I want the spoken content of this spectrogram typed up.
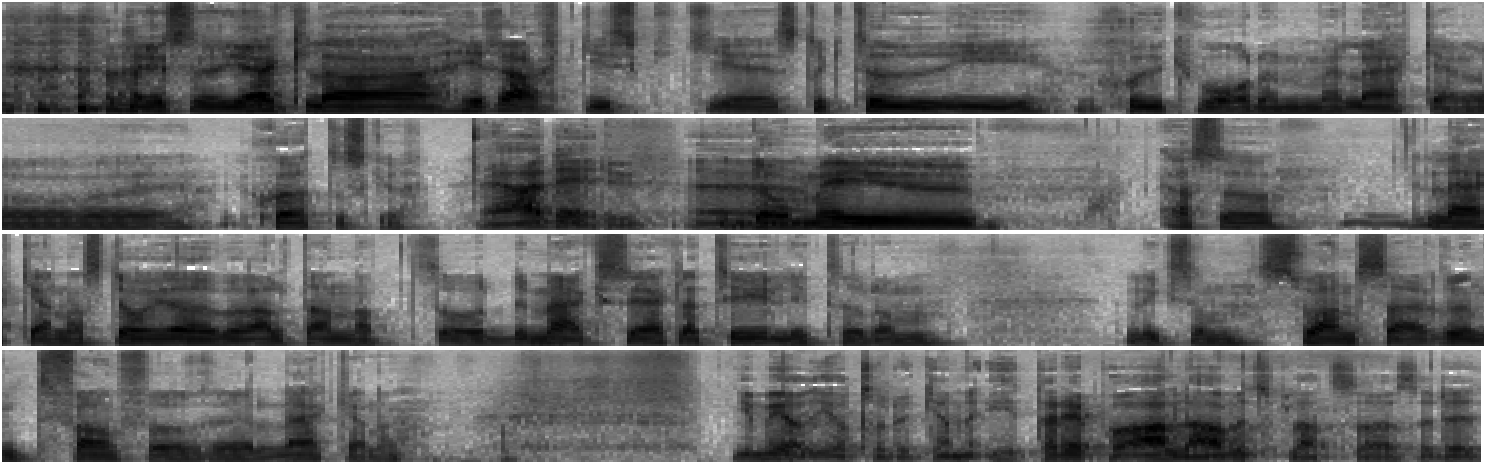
det är så jäkla hierarkisk eh, struktur i sjukvården med läkare och eh, sköterskor. Ja det är ju. Eh, De är ju, alltså läkarna står ju över allt annat och det märks så jäkla tydligt hur de liksom svansar runt framför eh, läkarna. Ja, men jag, jag tror du kan hitta det på alla arbetsplatser. Alltså det,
